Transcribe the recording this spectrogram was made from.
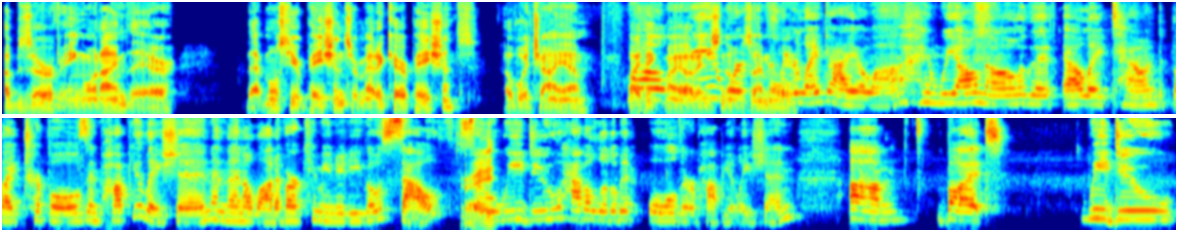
observing when I'm there that most of your patients are Medicare patients, of which I am. I think my audience we knows work I'm in Clear old. Lake, Iowa, and we all know that L Lake Town like triples in population, and then a lot of our community goes south. So we do have a little bit older population, um, but we do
